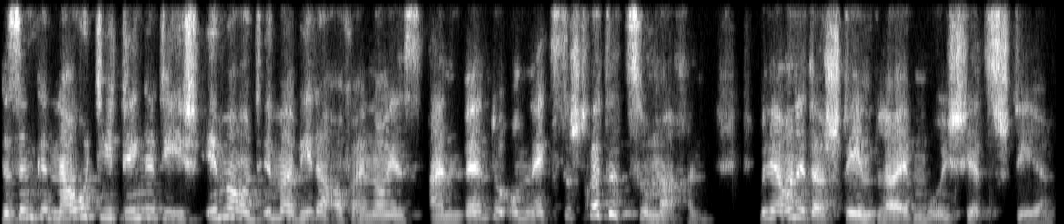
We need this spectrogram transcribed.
Das sind genau die Dinge, die ich immer und immer wieder auf ein neues anwende, um nächste Schritte zu machen. Ich will ja auch nicht da stehen bleiben, wo ich jetzt stehe.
